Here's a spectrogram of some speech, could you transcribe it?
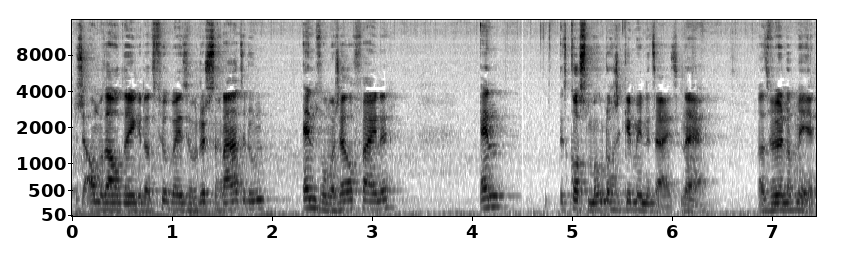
Dus al met al denk ik dat het veel beter om rustig aan te doen. En voor mezelf fijner. En het kost me ook nog eens een keer minder tijd. Nou ja, wat wil je nog meer?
